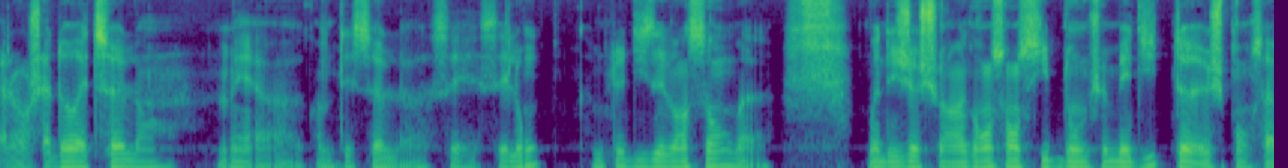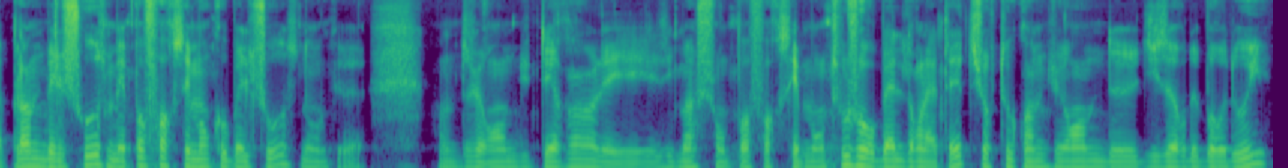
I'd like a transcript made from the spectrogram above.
alors j'adore être seul, hein, mais euh, quand tu es seul, euh, c'est long. Comme le disait Vincent, bah, moi déjà je suis un grand sensible, donc je médite, je pense à plein de belles choses, mais pas forcément qu'aux belles choses. Donc quand je rentre du terrain, les images sont pas forcément toujours belles dans la tête, surtout quand tu rentres de 10 heures de bredouille.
